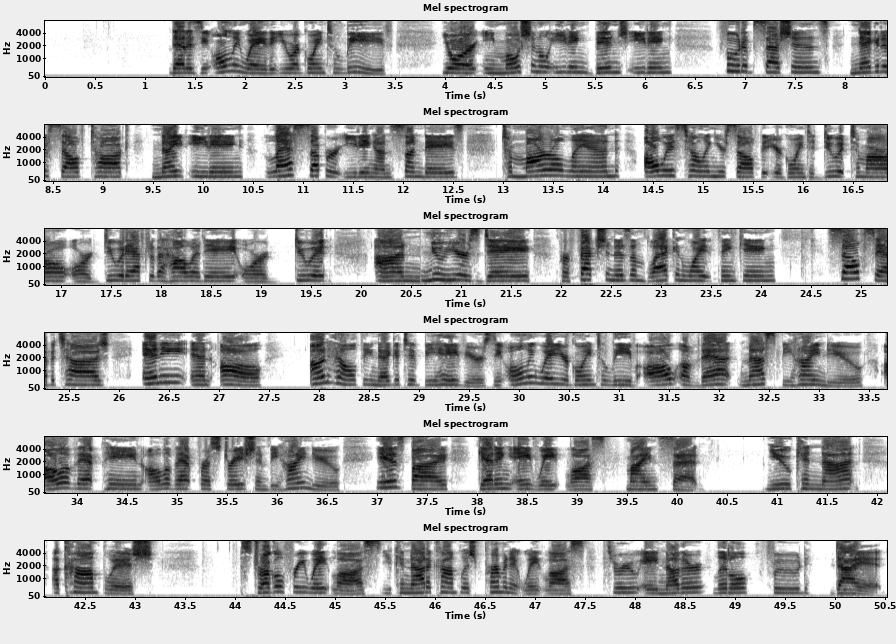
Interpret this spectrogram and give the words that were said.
That is the only way that you are going to leave your emotional eating, binge eating, food obsessions, negative self talk, night eating, Last Supper eating on Sundays, Tomorrowland, always telling yourself that you're going to do it tomorrow or do it after the holiday or do it on New Year's Day, perfectionism, black and white thinking, self sabotage, any and all unhealthy negative behaviors, the only way you're going to leave all of that mess behind you, all of that pain, all of that frustration behind you, is by getting a weight loss mindset. You cannot accomplish struggle free weight loss, you cannot accomplish permanent weight loss through another little food diet.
